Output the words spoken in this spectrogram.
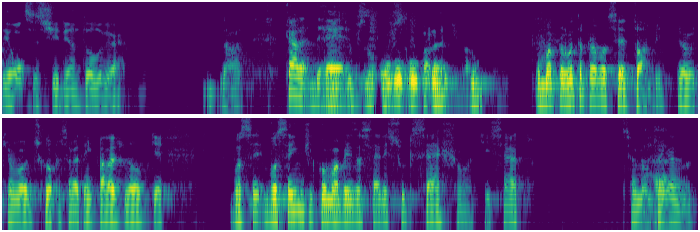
Eu assistiria no teu lugar. Cara, é, o, o, uma pergunta para você, Toby. Que eu vou, desculpa, você vai ter que falar de novo, porque você, você indicou uma vez a série Succession aqui, certo? Se eu não estou enganado.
